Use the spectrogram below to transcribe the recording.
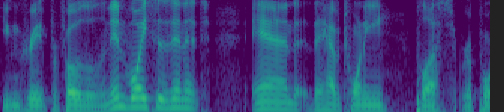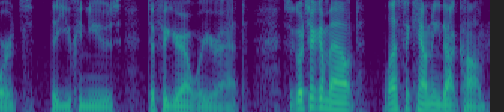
You can create proposals and invoices in it, and they have 20 plus reports that you can use to figure out where you're at. So go check them out, lessaccounting.com.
